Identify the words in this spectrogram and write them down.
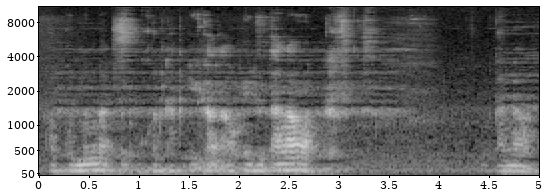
ขอบคุณมากๆทุกคนครับที่เข้าเอาไปอยู่ตั้งเรา 难道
